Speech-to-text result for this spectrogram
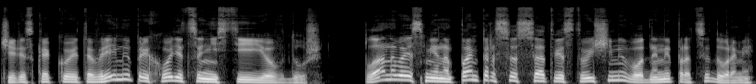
Через какое-то время приходится нести ее в душ. Плановая смена памперса с соответствующими водными процедурами.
